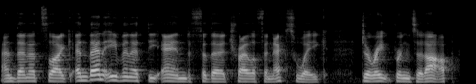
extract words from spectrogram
And then it's like and then even at the end for the trailer for next week, Dorit brings it up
